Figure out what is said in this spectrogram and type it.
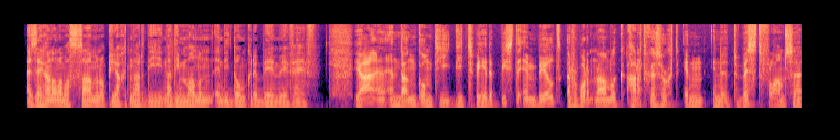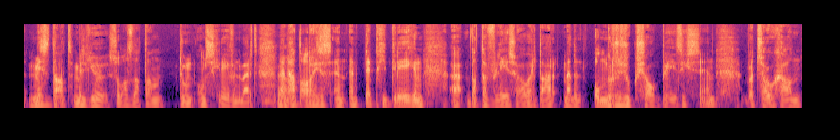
En zij gaan allemaal samen op jacht naar die, naar die mannen in die donkere BMW 5. Ja, en, en dan komt die, die tweede piste in beeld. Er wordt namelijk hard gezocht in, in het West-Vlaamse misdaadmilieu, zoals dat dan toen omschreven werd. Men had al eens een, een tip gekregen uh, dat de vleeshouwer daar met een onderzoek zou bezig zijn. Het zou gaan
